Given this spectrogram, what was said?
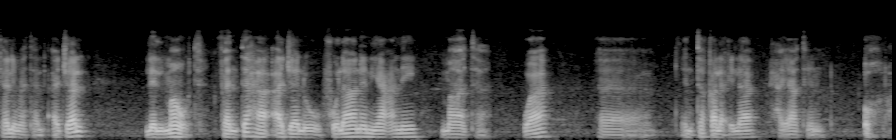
كلمة الأجل للموت فانتهى أجل فلان يعني مات وانتقل آه، إلى حياة أخرى.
